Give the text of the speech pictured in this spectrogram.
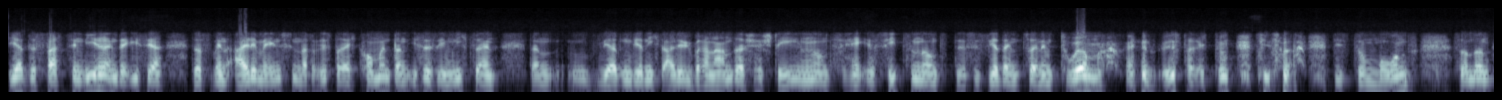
Ja, das Faszinierende ist ja, dass wenn alle Menschen nach Österreich kommen, dann ist es eben nicht so ein, dann werden wir nicht alle übereinander stehen und sitzen und das wird ein, zu einem Turm, einem Österreichturm bis, bis zum Mond, sondern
